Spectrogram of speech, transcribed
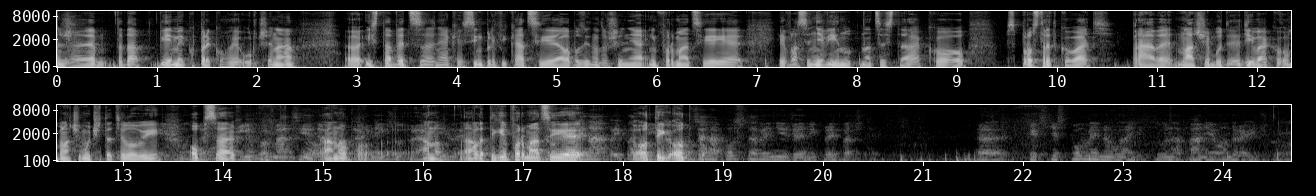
že teda vieme, pre koho je určená E, istá vec nejakej simplifikácie alebo zjednodušenia informácie je, je vlastne nevyhnutná cesta, ako sprostredkovať práve mladšiemu diváku, mladšiemu čitateľovi obsah. Áno, áno, ale tých informácií je od tých... Od... E, keď ste spomenuli tu na pani Ondrejičkovú,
